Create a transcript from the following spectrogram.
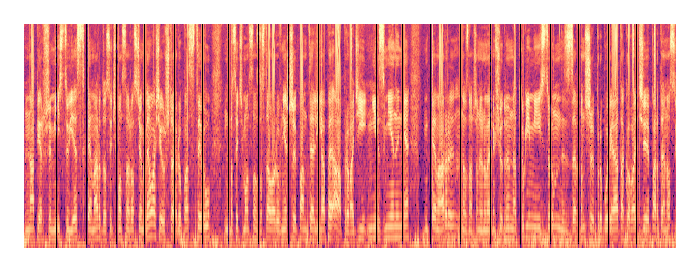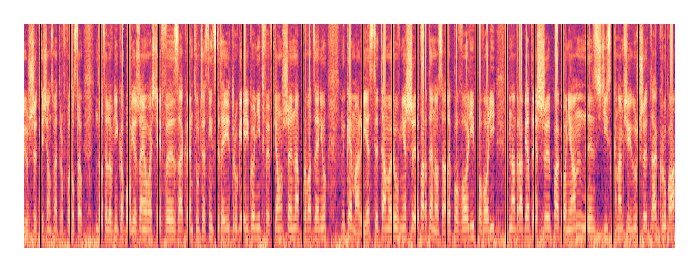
na pierwszym miejscu jest Kemar. Dosyć mocno rozciągnęła się już ta grupa z tyłu. Dosyć mocno została również Pantelia PA. Prowadzi niezmiennie Kemar, oznaczony numerem siódmym. Na drugim miejscu z zewnątrz próbuje atakować Partenos. Już 1000 metrów pozostał do celownika, bo wjeżdżają właśnie w zakręt uczestnicy tej drugiej gonitwy. Wciąż na prowadzeniu Kemar. Jest tam również Partenos, ale powoli, powoli nadrabia też Pagonia. Ściska nam się już ta grupa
